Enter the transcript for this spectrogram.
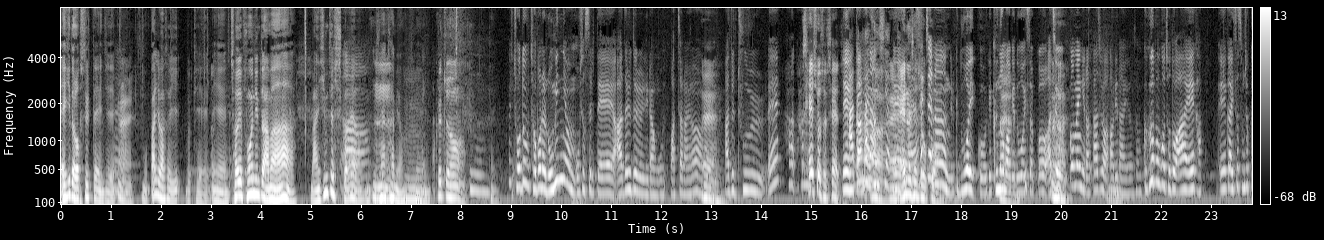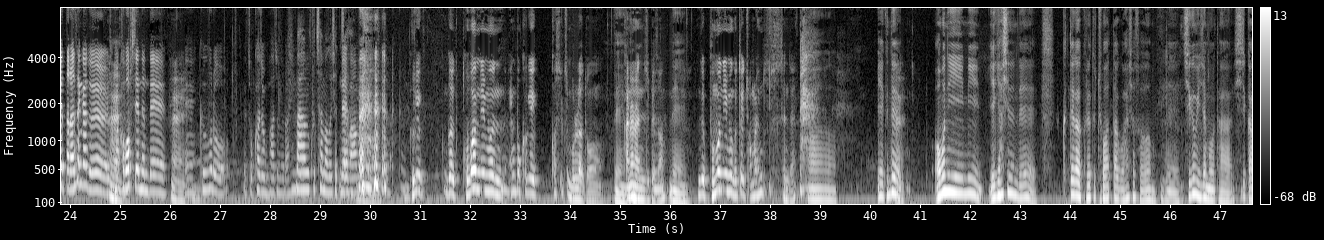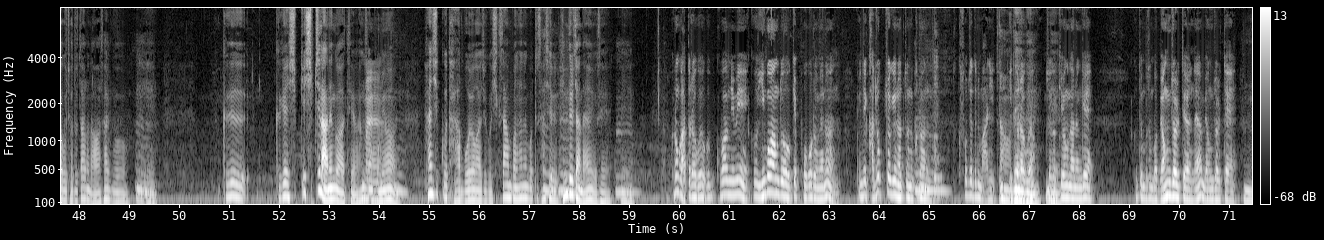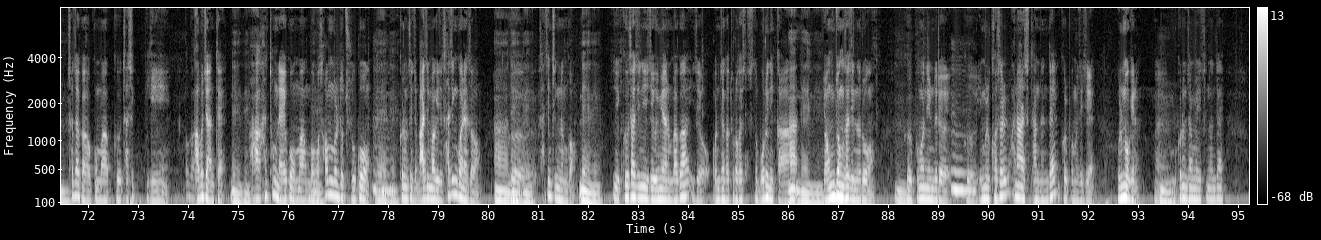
아기들 없을 때 이제 네. 뭐 빨리 와서 이- 뭐 이렇게 예 저희 부모님도 아마 많이 힘드실 거예요 아. 이렇게 음. 생각하면 음. 그랬죠. 저도 저번에 로미님 오셨을 때 아들들이랑 오- 왔잖아요. 네. 아들 둘에 한, 한 셋이었어요, 셋. 네, 그러니까 아들만 하나, 셋이었나요? 네, 애는 셋이었고. 셋째는 이렇게 누워 있고 이렇게 근엄하게 네. 누워 있었고 아주 네. 꼬맹이라 아주 어린 아이여서 그거 보고 저도 아애 가, 애가 있었으면 좋겠다라는 생각을 정말 네. 겁 없이 했는데 네. 네, 그 후로 조카 좀 봐주느라 힘들. 마음을 고쳐 먹으셨죠. 네 마음을 좀 먹었죠. 그게, 그니까, 고밤님은 행복하게 컸을지 몰라도, 네. 가난한 집에서. 네. 근데 부모님은 그때 정말 힘드셨을 텐데. 아, 예, 근데 네. 어머님이 얘기하시는데 그때가 그래도 좋았다고 하셔서 음. 네, 지금 이제 뭐 다 시집 가고 저도 따로 나와 살고 음. 예. 그 그게 쉽게 쉽진 않은 것 같아요. 항상 네. 보면 한 식구 다 모여가지고 식사 한 번 하는 것도 사실 힘들잖아요 요새. 그런 것 같더라고요. 그 고밤님이 그 인공왕도 이렇게 보고 그러면은 굉장히 가족적인 어떤 그런 소재들이 많이 있, 어, 더라고요 네, 네. 제가 네. 기억나는 게 그때 무슨 뭐 명절 때였나요? 명절 때 예. 음. 찾아가갖고 막 그 자식이 아버지한테 네, 네. 막한 통 내고 막뭐 네. 선물도 주고 네, 네. 그러면서 이제 마지막에 이제 사진관에서 아, 그 네, 네. 사진 찍는 거. 네, 네. 이제 그 사진이 이제 의미하는 바가 이제 언젠가 돌아가실지도 모르니까 아, 네, 네. 영정 사진으로 음. 그 부모님들의 음. 그 인물 컷을 하나하나씩 담는데 그걸 보면서 이제 울먹이는 네, 음. 뭐 그런 장면이 있었는데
